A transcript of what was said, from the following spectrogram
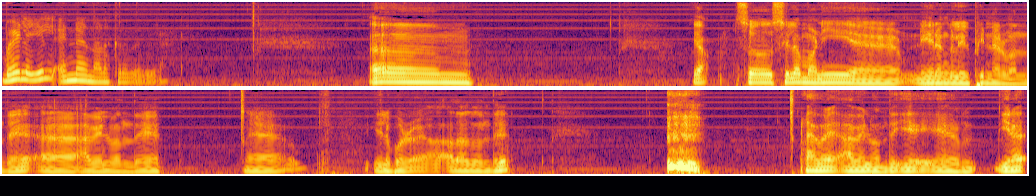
வேளையில் என்ன நடக்கிறது? யா ஸோ சில மணி நேரங்களில் பின்னர் வந்து அஹ், வந்து இதில் போடுற அதாவது வந்து அவ அவள் வந்து இர-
